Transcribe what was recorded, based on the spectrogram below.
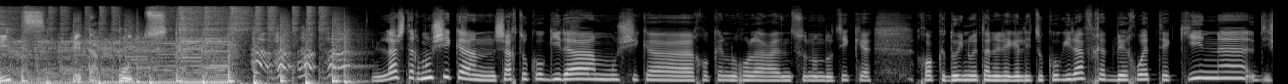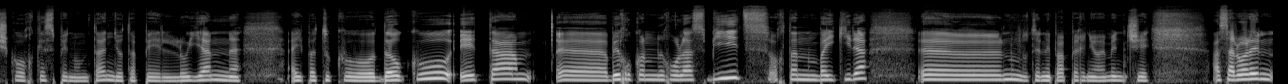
Hitz eta putz. Laster musikan, sartuko gira, musika roken rola entzun ondotik, rock doinuetan ere geldituko gira, Fred Berruetekin, disko orkezpen ontan, jotape loian aipatuko dauku, eta Uh, berrukon rolaz bitz, hortan baikira, uh, non duten epa hemen txe, Azaroaren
